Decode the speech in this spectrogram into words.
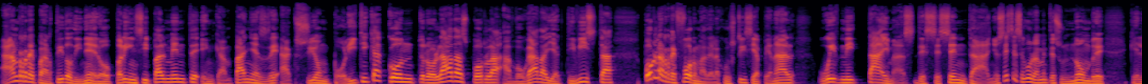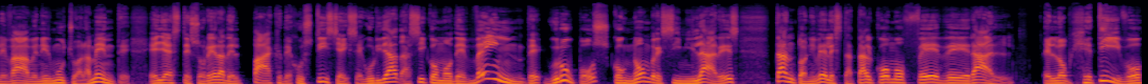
han repartido dinero principalmente en campañas de acción política controladas por la abogada y activista por la reforma de la justicia penal Whitney Timas, de 60 años. Este seguramente es un nombre que le va a venir mucho a la mente. Ella es tesorera del PAC de Justicia y Seguridad, así como de 20 grupos con nombres similares, tanto a nivel estatal como federal. El objetivo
